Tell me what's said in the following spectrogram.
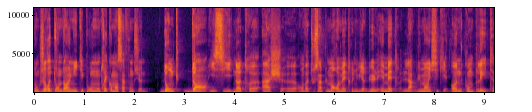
Donc je retourne dans Unity pour vous montrer comment ça fonctionne. Donc dans ici notre hash, on va tout simplement remettre une virgule et mettre l'argument ici qui est onComplete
